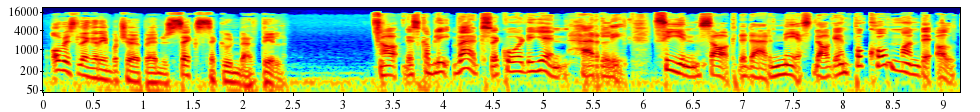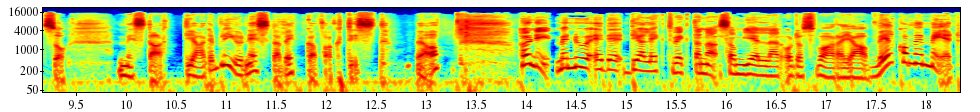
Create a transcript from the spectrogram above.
och vi slänger in på köpet ännu 6 sekunder till. Ja, det ska bli världsrekord igen. Härlig, fin sak det där näsdagen på kommande alltså med start. Ja, det blir ju nästa vecka faktiskt. Ja. Hörni, men nu är det dialektväktarna som gäller och då svarar jag välkommen med.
